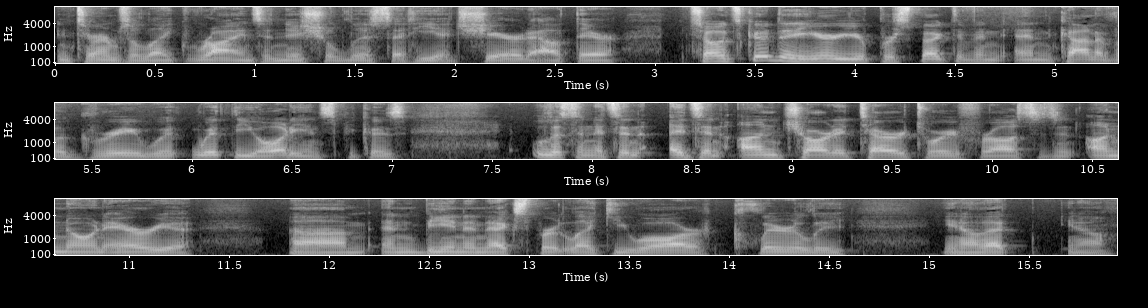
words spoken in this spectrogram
in terms of like Ryan's initial list that he had shared out there. So it's good to hear your perspective and, and kind of agree with, with the audience because listen, it's an it's an uncharted territory for us. It's an unknown area. Um, and being an expert like you are, clearly, you know that you know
